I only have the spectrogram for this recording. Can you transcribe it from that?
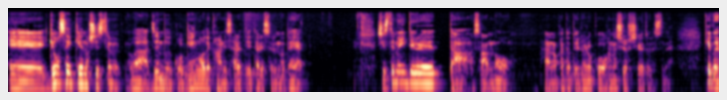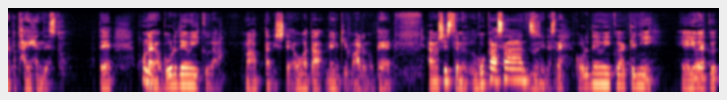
えー、行政系のシステムは全部こう言語で管理されていたりするのでシステムインテグレーターさんのあの方といろいろこうお話をしているとですね結構やっぱ大変ですと。で本来はゴールデンウィークが、まあ、あったりして大型連休もあるのであのシステム動かさずにですねゴールデンウィーク明けにえー、ようやく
